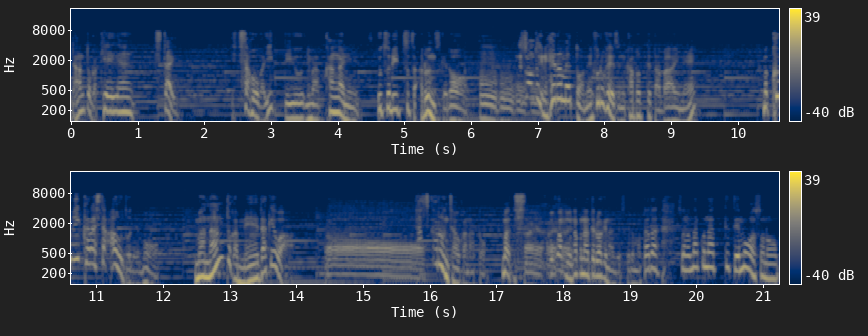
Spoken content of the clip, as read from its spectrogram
なんとか軽減したい、した方がいいっていう今考えに移りつつあるんですけど、でその時にヘルメットをね、フルフェイスにかぶってた場合ね、まあ、首から下アウトでも、まあ、なんとか目だけは、助かるんちゃうかなと。まあ、はいはいはい、僕はもう亡くなってるわけなんですけども、ただ、その亡くなってても、その、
